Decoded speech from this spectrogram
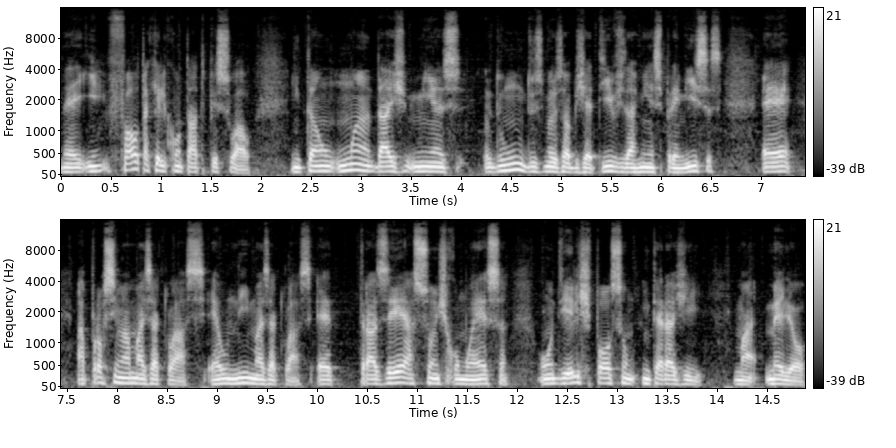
né? e falta aquele contato pessoal. Então, uma das minhas, um dos meus objetivos, das minhas premissas, é aproximar mais a classe, é unir mais a classe, é trazer ações como essa, onde eles possam interagir melhor.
